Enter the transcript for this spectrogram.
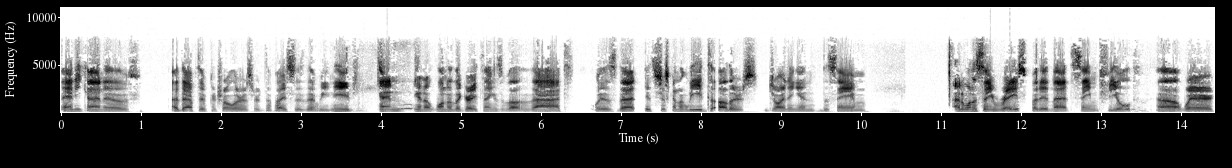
any kind of adaptive controllers or devices that we need. And you know, one of the great things about that was that it's just going to lead to others joining in the same I don't want to say race, but in that same field, uh, where,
